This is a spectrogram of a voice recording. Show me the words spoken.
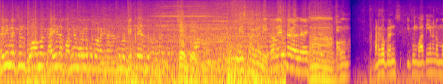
வெளிமேச்சல் போகாம கையில பண்ணை முறையில் போட்டு வளர்க்குறது வந்து நம்ம வீட்டிலே இருந்து பண்றது. சரி சரி. வேஸ்ட் ஆகாது. வேஸ்ட் ஆகாது. வணக்கம் ஃப்ரெண்ட்ஸ் இப்போ பார்த்தீங்கன்னா நம்ம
